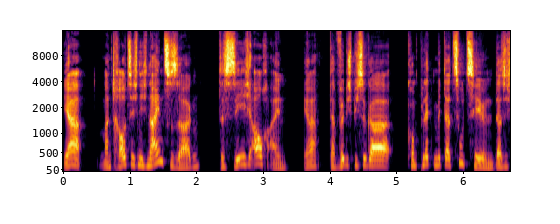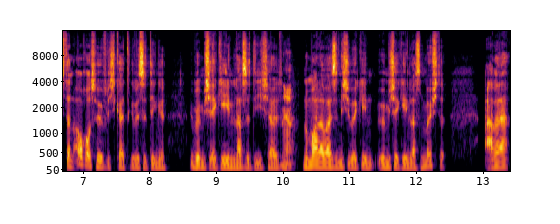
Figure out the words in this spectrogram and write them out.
ja, man traut sich nicht Nein zu sagen, das sehe ich auch ein, ja. Da würde ich mich sogar komplett mit dazu zählen, dass ich dann auch aus Höflichkeit gewisse Dinge über mich ergehen lasse, die ich halt Ja. normalerweise nicht übergehen, über mich ergehen lassen möchte. Aber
